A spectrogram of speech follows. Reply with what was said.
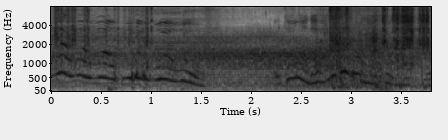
뭐야 뭐야 뭐야 뭐야 뭐야 뭐야 어, 잠깐만 나 헤드를 못했는데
